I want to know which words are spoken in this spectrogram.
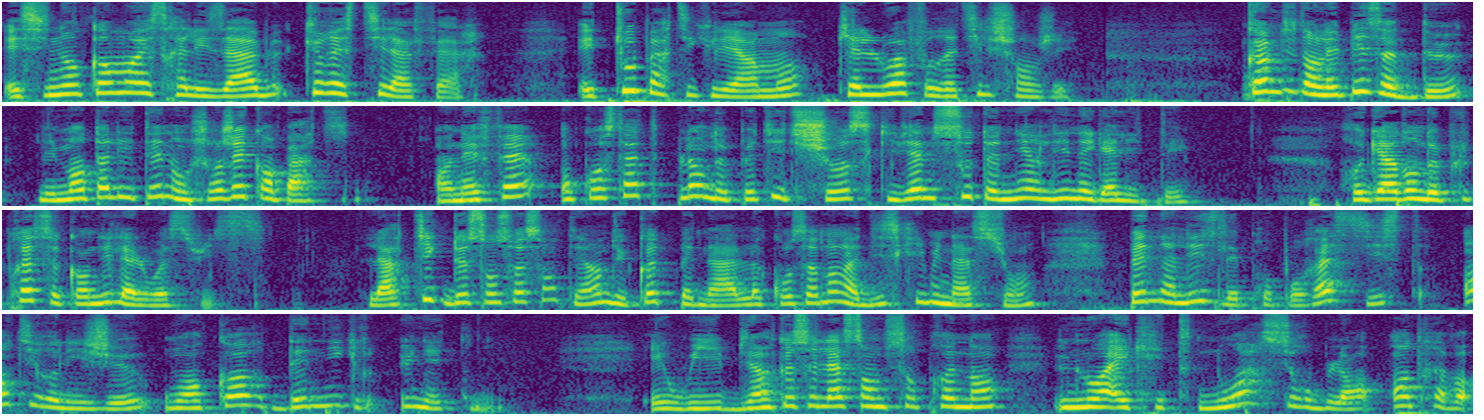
Et sinon, comment est-ce réalisable? Que reste-t-il à faire? Et tout particulièrement, quelle loi faudrait-il changer? Comme dit dans l'épisode 2, les mentalités n'ont changé qu'en partie. En effet, on constate plein de petites choses qui viennent soutenir l'inégalité. Regardons de plus près ce qu'en dit la loi suisse. L'article 261 du Code pénal concernant la discrimination pénalise les propos racistes, antireligieux ou encore dénigre une ethnie. Et oui, bien que cela semble surprenant, une loi écrite noir sur blanc entrave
